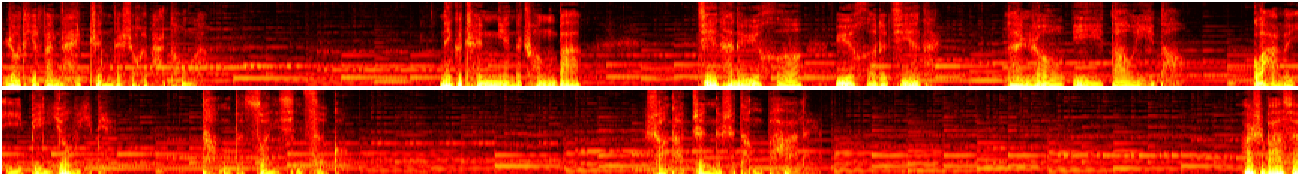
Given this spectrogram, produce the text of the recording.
肉体凡胎真的是会怕痛啊！那个陈年的疮疤，揭开了愈合，愈合了揭开，烂肉一刀一刀，刮了一遍又一遍，疼得钻心刺骨。双桃真的是疼怕了呀！二十八岁。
